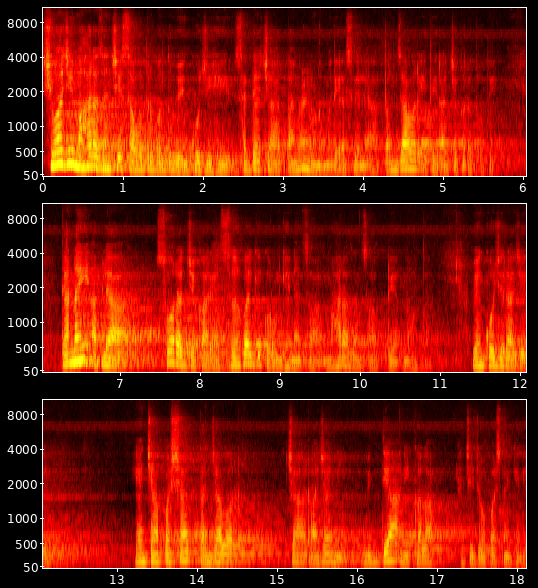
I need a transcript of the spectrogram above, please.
शिवाजी महाराजांचे सावत्र बंधू व्यंकोजी हे सध्याच्या तामिळनाडूमध्ये असलेल्या तंजावर येथे राज्य करत होते. त्यांनाही आपल्या स्वराज्य कार्यात सहभागी करून घेण्याचा महाराजांचा प्रयत्न होता. व्यंकोजी राजे यांच्या पश्चात तंजावरच्या राजांनी विद्या आणि कला यांची जोपासना केली.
